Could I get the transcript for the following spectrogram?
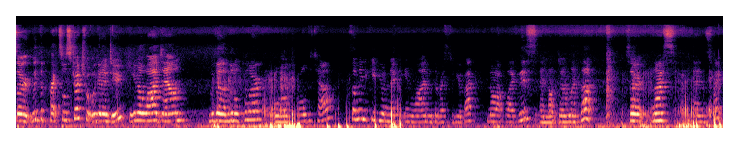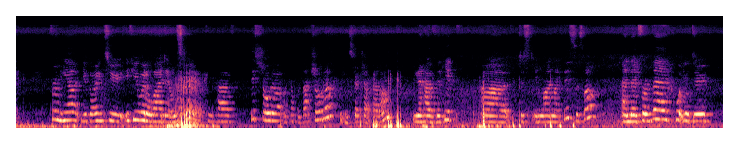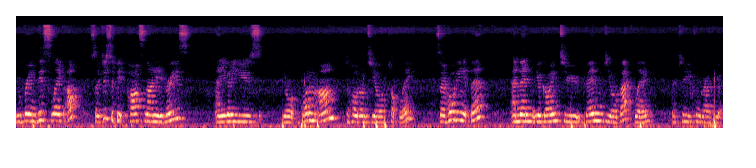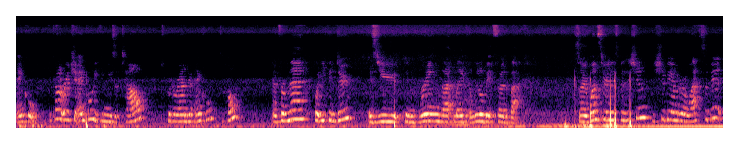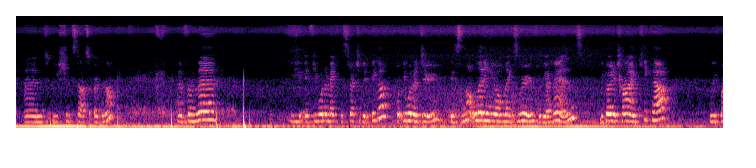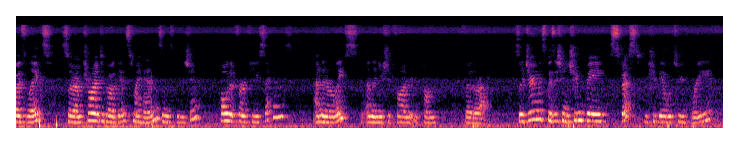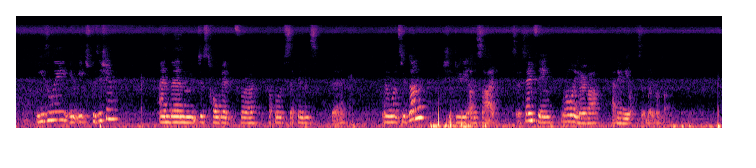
So with the pretzel stretch, what we're gonna do, you're gonna lie down with a little pillow or folded towel, something to keep your neck in line with the rest of your back, not up like this and not down like that. So nice and straight. From here, you're going to, if you were to lie down straight, you have this shoulder on top of that shoulder. You can stretch out that arm. You're gonna have the hip uh, just in line like this as well. And then from there, what you'll do, you'll bring this leg up, so just a bit past 90 degrees, and you're going to use your bottom arm to hold onto your top leg. So holding it there, and then you're going to bend your back leg until you can grab your ankle. If you can't reach your ankle, you can use a towel to put around your ankle to hold. And from there, what you can do is you can bring that leg a little bit further back. So once you're in this position, you should be able to relax a bit and you should start to open up. And from there, you, if you want to make the stretch a bit bigger, what you want to do is not letting your legs move with your hands. You're going to try and kick out with both legs. So I'm trying to go against my hands in this position. Hold it for a few seconds and then release and then you should find that you come further out. So during this position you shouldn't be stressed. You should be able to breathe easily in each position and then just hold it for a couple of seconds there. And once you're done, you should do the other side. So same thing, rolling over, having the opposite leg on top.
